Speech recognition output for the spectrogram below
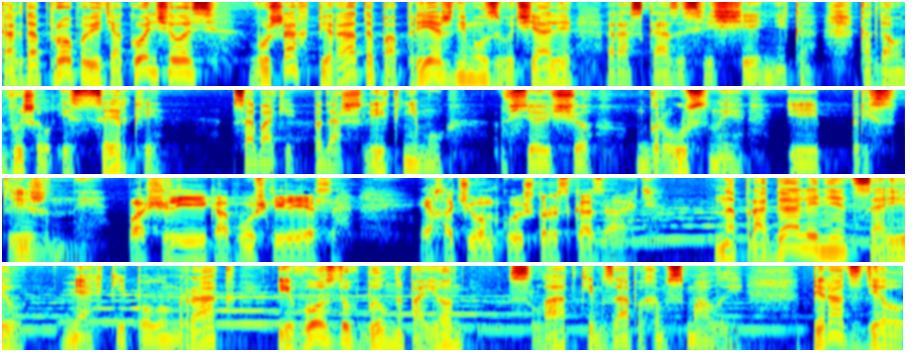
Когда проповедь окончилась, в ушах пирата по-прежнему звучали рассказы священника. Когда он вышел из церкви, собаки подошли к нему, все еще грустные и пристыженные. Пошли, капушки леса, я хочу вам кое-что рассказать. На прогалине царил мягкий полумрак, и воздух был напоен сладким запахом смолы. Пират сделал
